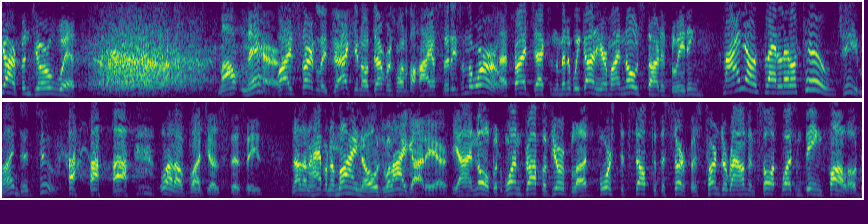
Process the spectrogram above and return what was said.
sharpened your wit. Mountain air. Why, certainly, Jack. You know, Denver's one of the highest cities in the world. That's right, Jackson. The minute we got here, my nose started bleeding. My nose bled a little, too. Gee, mine did too. Ha ha ha. What a bunch of sissies. Nothing happened to my nose when I got here. Yeah, I know, but one drop of your blood forced itself to the surface, turned around and saw it wasn't being followed,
